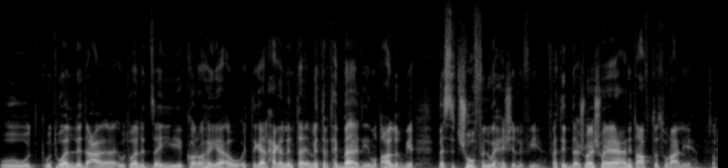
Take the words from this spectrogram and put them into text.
وت- وتولد على وتولد زي كراهية أو اتجاه الحاجة اللي انت اللي انت بتحبها دي متعلق بيها بس تشوف الوحش اللي فيها فتبدأ شوية شوية يعني تعرف تثور عليها صح.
